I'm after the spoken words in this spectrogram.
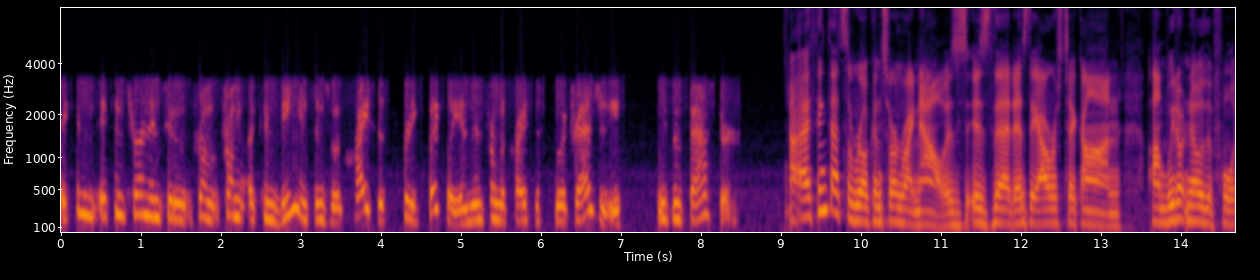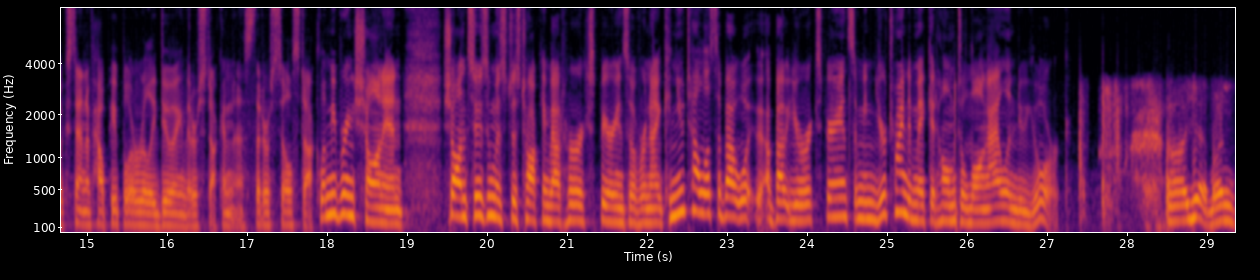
it can it can turn into from from a convenience into a crisis pretty quickly, and then from a crisis to a tragedy even faster. I think that's the real concern right now is is that as the hours tick on, um, we don't know the full extent of how people are really doing that are stuck in this, that are still stuck. Let me bring Sean in. Sean, Susan was just talking about her experience overnight. Can you tell us about what about your experience? I mean, you're trying to make it home to Long Island, New York. Uh, yeah, my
